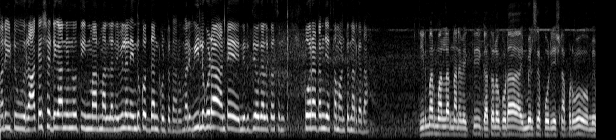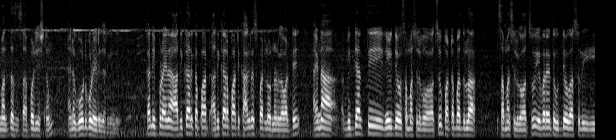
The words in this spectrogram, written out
మరి ఇటు రాకేష్ రెడ్డి గారిను తీన్మార్ మల్లని వీళ్ళని ఎందుకు వద్దనుకుంటున్నారు? మరి వీళ్ళు కూడా అంటే నిరుద్యోగాల కోసం పోరాటం చేస్తాం అంటున్నారు కదా. తీన్మార్ మల్లన్న అనే వ్యక్తి గతంలో కూడా ఎమ్మెల్సీగా పోటీ చేసినప్పుడు మేమంతా సపోర్ట్ చేసినాం. ఆయన ఓటు కూడా వేయడం జరిగింది. కానీ ఇప్పుడు ఆయన అధికారిక పార్టీ అధికార పార్టీ కాంగ్రెస్ పార్టీలో ఉన్నాడు కాబట్టి ఆయన విద్యార్థి నిరుద్యోగ సమస్యలు కావచ్చు పట్టభద్రుల సమస్యలు కావచ్చు ఎవరైతే ఉద్యోగస్తులు ఈ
